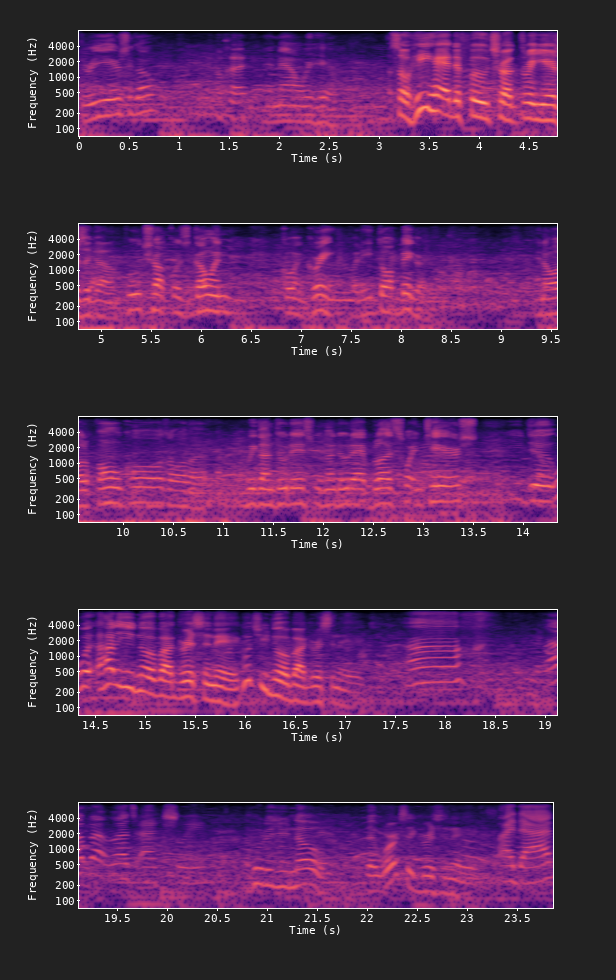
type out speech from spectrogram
three years ago, Okay. and now we're here. So he had the food truck three years ago. food truck was going going great, but he thought bigger. And all the phone calls, all the we gonna do this, we gonna do that, blood, sweat, and tears. You do. What, how do you know about grits and eggs? What you know about grits and eggs? Uh, not that much actually. Who do you know that works at grits and eggs? My dad,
